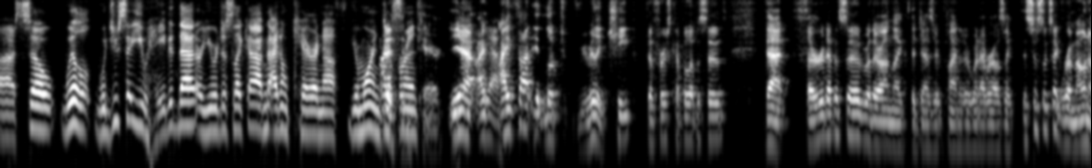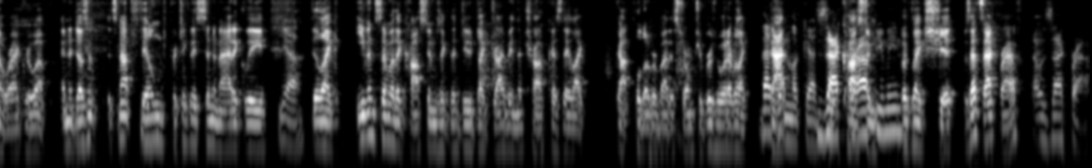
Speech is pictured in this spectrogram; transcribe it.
uh, so, Will, would you say you hated that, or you were just like, ah, I'm- don't care enough? You're more indifferent. I just didn't indifferent. care. Yeah, I, Yeah. I thought it looked really cheap the first couple episodes. That third episode where they're on like the desert planet or whatever, I was like, this just looks like Ramona where I grew up, and it doesn't. It's not filmed particularly cinematically. Yeah, The like even some of the costumes, like the dude like driving the truck as they like got pulled over by the stormtroopers or whatever, like that, That- didn't look good. Zach costume Braff, you mean? looked like shit. Was that Zach Braff That was Zach Braff.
